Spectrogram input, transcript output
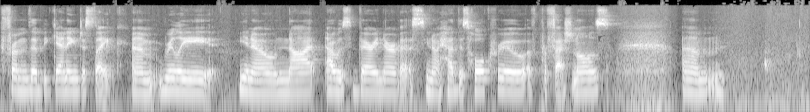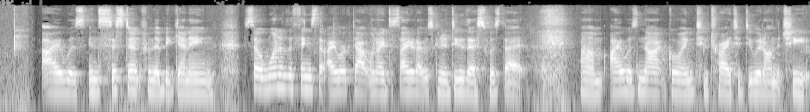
from the beginning, just like um, really you know, not, I was very nervous. You know, I had this whole crew of professionals. Um, I was insistent from the beginning. So, one of the things that I worked out when I decided I was going to do this was that um, I was not going to try to do it on the cheap.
